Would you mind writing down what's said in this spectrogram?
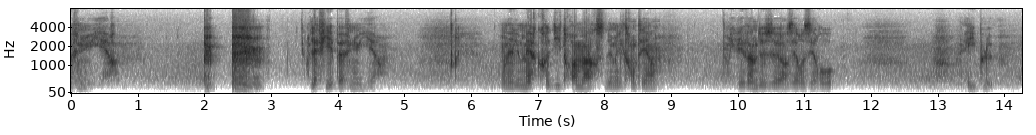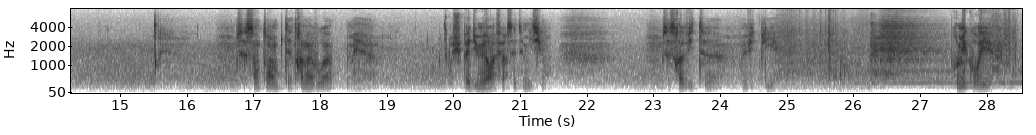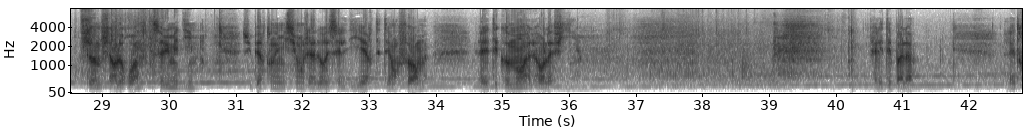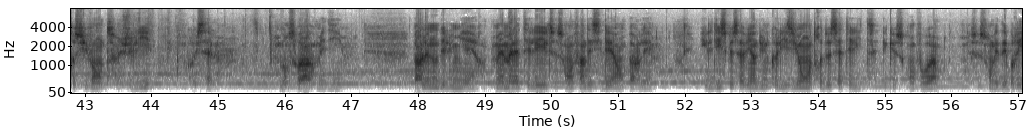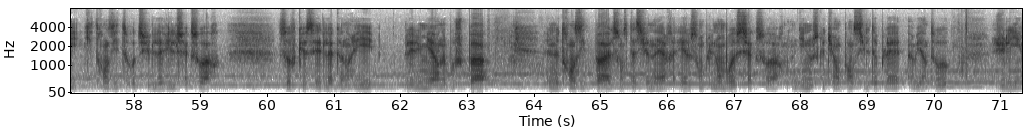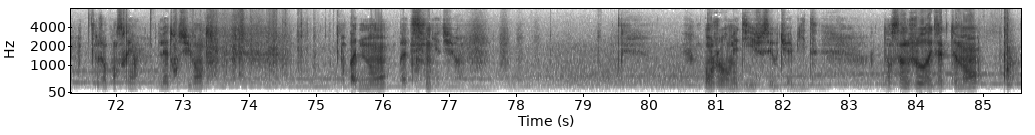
pas hier. La fille est pas venue hier. On est le mercredi 3 mars 2031. Il est 22h00 et il pleut. Ça s'entend peut-être à ma voix, mais euh, je suis pas d'humeur à faire cette émission. Ça sera vite, euh, vite plié. Premier courrier. Tom Charleroi. Salut Mehdi. Super ton émission, j'ai adoré celle d'hier, t'étais en forme. Elle était comment alors la fille? Elle était pas là. Lettre suivante. Julie, Bruxelles. Bonsoir Mehdi. Parle-nous des lumières. Même à la télé, ils se sont enfin décidés à en parler. Ils disent que ça vient d'une collision entre deux satellites et que ce qu'on voit, ce sont les débris qui transitent au-dessus de la ville chaque soir. Sauf que c'est de la connerie, les lumières ne bougent pas, elles ne transitent pas, elles sont stationnaires et elles sont plus nombreuses chaque soir. Dis-nous ce que tu en penses s'il te plaît. À bientôt. Julie, j'en pense rien. Lettre suivante. Pas de nom, pas de signature. Bonjour Mehdi, je sais où tu habites. Dans cinq jours exactement,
